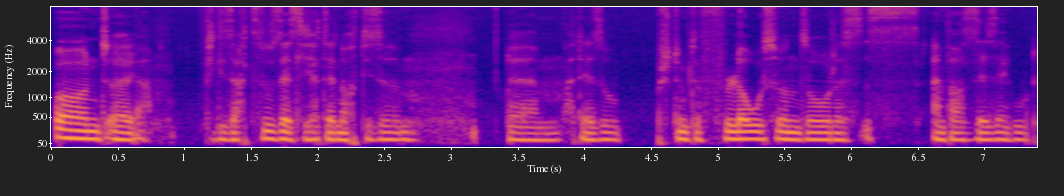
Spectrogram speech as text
Und äh, ja, wie gesagt, zusätzlich hat er noch diese, ähm, hat er so bestimmte Flows und so. Das ist einfach sehr, sehr gut.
